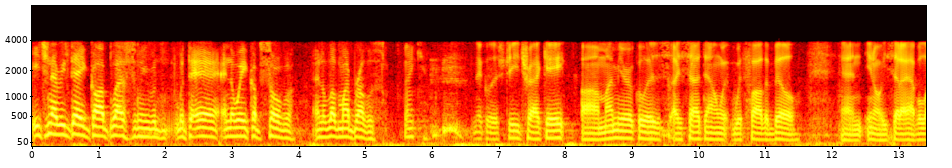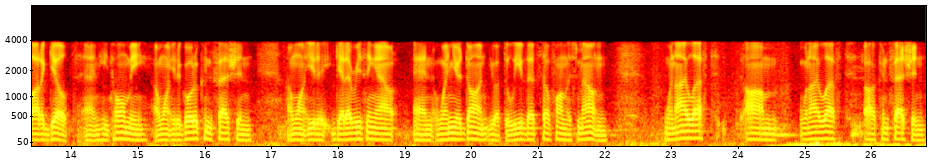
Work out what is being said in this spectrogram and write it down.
Each and every day, God blesses me with with the air and to wake up sober and to love my brothers. Thank you. Nicholas G. Track 8. Uh, my miracle is I sat down with, with Father Bill, and, you know, he said, I have a lot of guilt. And he told me, I want you to go to confession. I want you to get everything out. And when you're done, you have to leave that stuff on this mountain. When I left, um, when I left uh, confession,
